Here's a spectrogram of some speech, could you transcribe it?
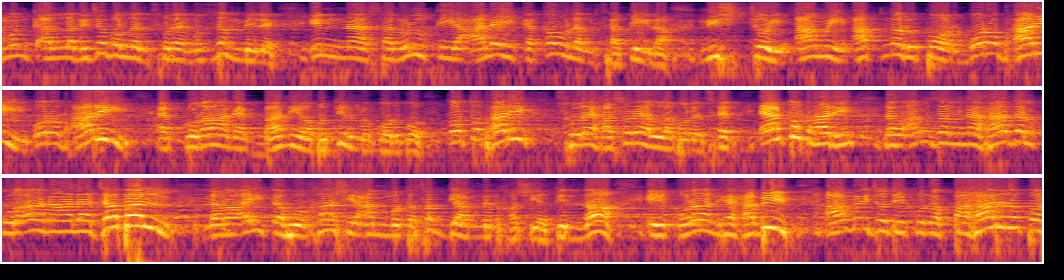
এমনকি আল্লাহ নিজে বললেন সূরা মুজাম্মিলে ইন্না সানুলকি আলাইকা কাওলান সাকিলা। নিশ্চয়ই আমি আপনার উপর বড় ভারী বড় ভারী এক কোরআন, এক বাণী অবতীর্ণ করব। কত ভারী? সূরা হাসরে আল্লাহ বলেছেন, এত ভারী? লাউ আনজালনা হাদাল কোরআন আলা জাবাল। লারাআইতাহু খাশিআম মুতাসাদ্দিআম মিন খাশিয়াতিল্লাহ। এই কোরআন হে হাবিব, আমি যদি কোনো পাহাড়ের উপর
